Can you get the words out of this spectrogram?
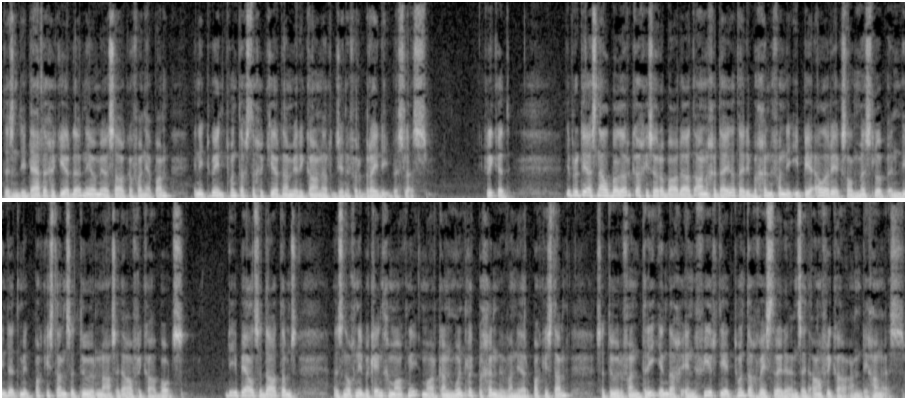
tussen die derde gekeerde Naomi Osaka van Japan en die 22ste gekeerde Amerikaner Jennifer Brady beslis. Cricket. Die Protea snelbouler Kagiso Rabada het aangedui dat hy die begin van die IPL reeks sal misloop indien dit met Pakistan se toer na Suid-Afrika bots. Die IPL se datums is nog nie bekend gemaak nie, maar kan moontlik begin wanneer Pakistan se toer van 3 eendag en 4 T20 wedstryde in Suid-Afrika aan die gang is.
